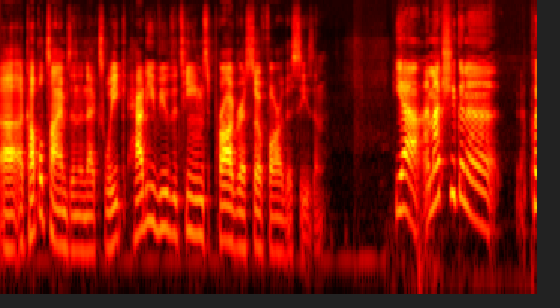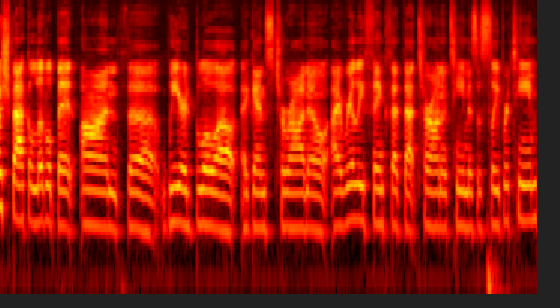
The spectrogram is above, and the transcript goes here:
uh, a couple times in the next week. How do you view the team's progress so far this season? Yeah, I'm actually gonna push back a little bit on the weird blowout against Toronto. I really think that that Toronto team is a sleeper team.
